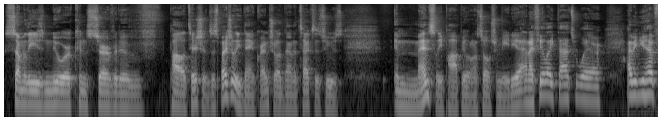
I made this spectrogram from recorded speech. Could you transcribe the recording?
some of these newer conservative politicians, especially Dan Crenshaw down in Texas, who's immensely popular on social media. And I feel like that's where, I mean, you have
